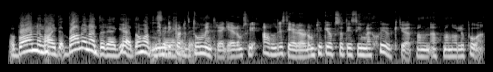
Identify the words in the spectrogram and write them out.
Och barnen har inte, barnen har inte reagerat. De har inte Nej, men det är klart att de inte reagerar. De skulle ju aldrig se det. Och de tycker också att det är så himla sjukt ju att man, att man håller på.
